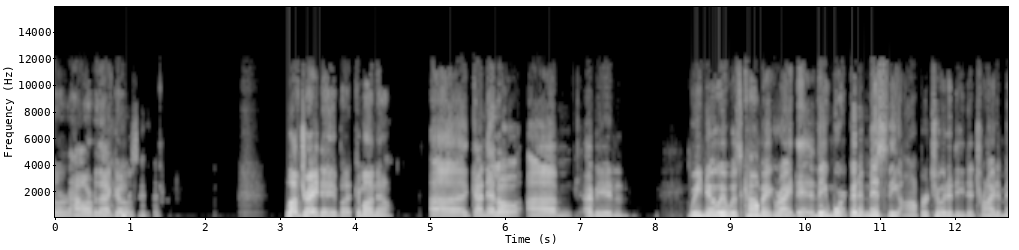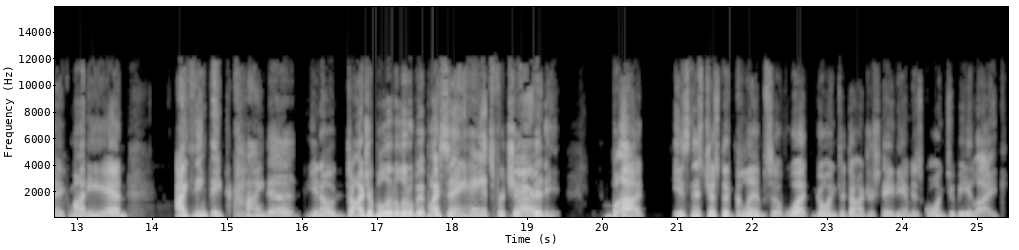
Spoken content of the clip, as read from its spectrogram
or however that goes. Love Dre Day, but come on now. Uh, Canelo, um, I mean, we knew it was coming, right? They, they weren't going to miss the opportunity to try to make money. And I think they kind of, you know, dodge a bullet a little bit by saying, hey, it's for charity. But is this just a glimpse of what going to Dodger Stadium is going to be like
